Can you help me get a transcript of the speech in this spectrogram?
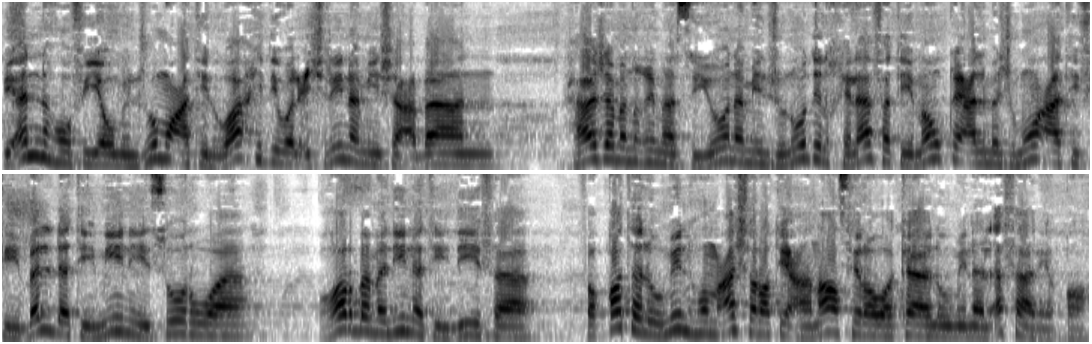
بأنه في يوم الجمعة الواحد والعشرين من شعبان هاجم انغماسيون من جنود الخلافة موقع المجموعة في بلدة ميني سوروا غرب مدينة ديفا فقتلوا منهم عشرة عناصر وكانوا من الأفارقة.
